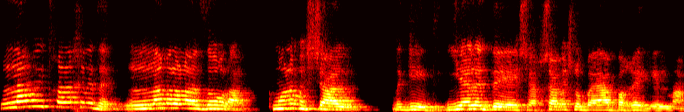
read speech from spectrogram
למה היא צריכה להכיל את זה? למה לא לעזור לה? כמו למשל, נגיד, ילד אה, שעכשיו יש לו בעיה ברגל, מה?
